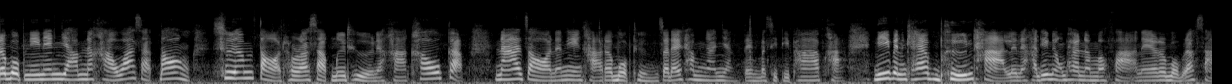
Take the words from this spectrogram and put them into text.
ระบบนี้เน้นย้ำนะคะว่าจะต้องเชื่อมต่อโทรศัพท์มือถือนะคะ เข้ากับหน้าจอนั่นเองค่ะ ระบบถึงจะได้ทำงานอย่างเต็มประสิทธิภาพค่ะ นี่เป็นแค่พื้นฐานเลยนะคะ ที่น้องแพลวนำมาฝากในระบบรักษา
